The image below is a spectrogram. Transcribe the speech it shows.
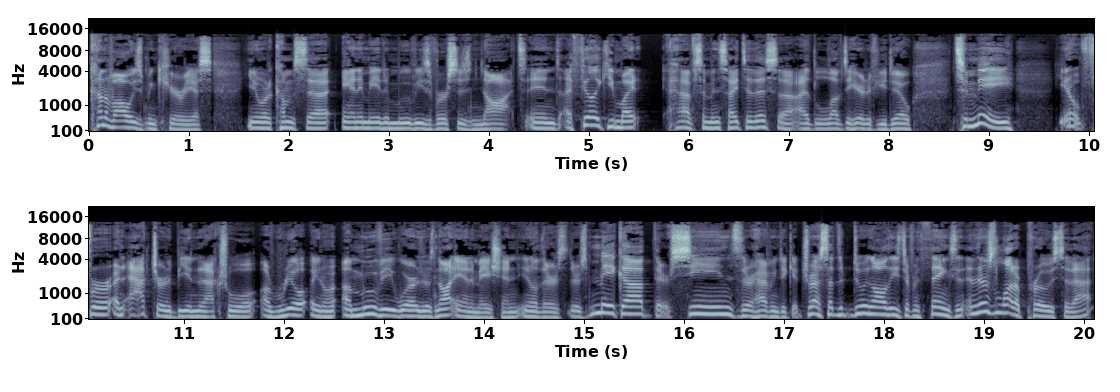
kind of always been curious, you know, when it comes to animated movies versus not. And I feel like you might have some insight to this. Uh, I'd love to hear it if you do. To me, you know, for an actor to be in an actual, a real, you know, a movie where there's not animation, you know, there's, there's makeup, there's scenes, they're having to get dressed up, they're doing all these different things. And, and there's a lot of pros to that.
